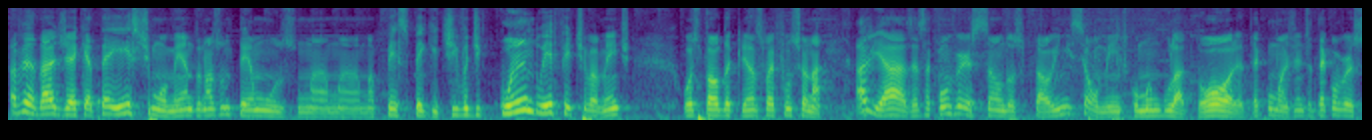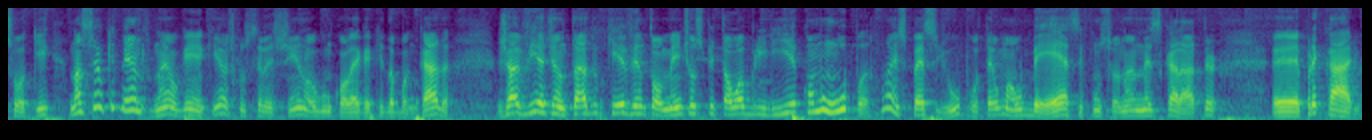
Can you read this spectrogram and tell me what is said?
A verdade é que até este momento nós não temos uma, uma, uma perspectiva de quando efetivamente o Hospital da Criança vai funcionar. Aliás, essa conversão do hospital inicialmente como ambulatório, até como a gente até conversou aqui, nasceu aqui dentro, né? Alguém aqui, acho que o Celestino, algum colega aqui da bancada, já havia adiantado que eventualmente o hospital abriria como um UPA, uma espécie de UPA, ou até uma UBS funcionando nesse caráter eh, precário,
